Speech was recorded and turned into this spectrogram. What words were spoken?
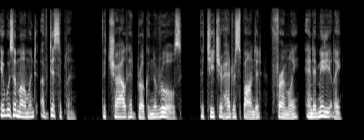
It was a moment of discipline. The child had broken the rules. The teacher had responded firmly and immediately.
